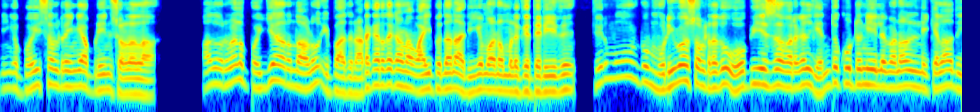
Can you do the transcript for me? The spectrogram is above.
நீங்க பொய் சொல்றீங்க அப்படின்னு சொல்லலாம். அது ஒரு வேளை பொய்யா இருந்தாலும் இப்போ அது நடக்கிறதுக்கான வாய்ப்பு தானே அதிகமாக நம்மளுக்கு தெரியுது. திரும்பவும் இப்போ முடிவாக சொல்றது ஓபிஎஸ் அவர்கள் எந்த கூட்டணியில் வேணாலும் நிற்கலாம் அது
